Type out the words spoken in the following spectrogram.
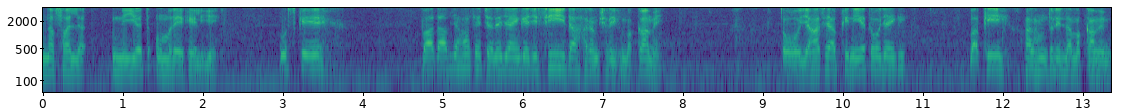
नफल नीयत उम्र के लिए। उसके बाद आप यहाँ से चले जाएँगे जी सीधा हरम शरीफ मक्का में। तो यहाँ से आपकी नीयत हो जाएगी। बाकी अल्हम्दुलिल्लाह मक्का में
